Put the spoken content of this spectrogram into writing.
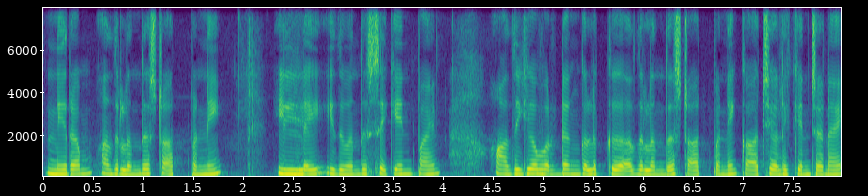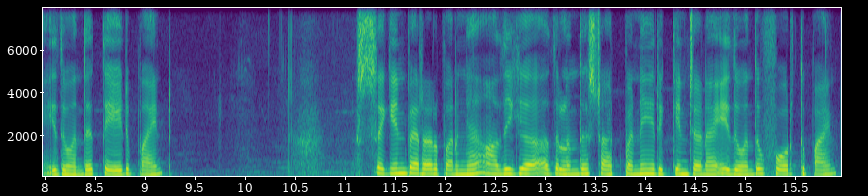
நிறம் அதுலேருந்து ஸ்டார்ட் பண்ணி இல்லை இது வந்து செகண்ட் பாயிண்ட் அதிக வருடங்களுக்கு அதுலேருந்து ஸ்டார்ட் பண்ணி காட்சி அளிக்கின்றன. இது வந்து தேர்டு பாயிண்ட் செகண்ட் பேரால் பாருங்கள் அதிக அதுலேருந்து ஸ்டார்ட் பண்ணி இருக்கின்றன. இது வந்து ஃபோர்த்து பாயிண்ட்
